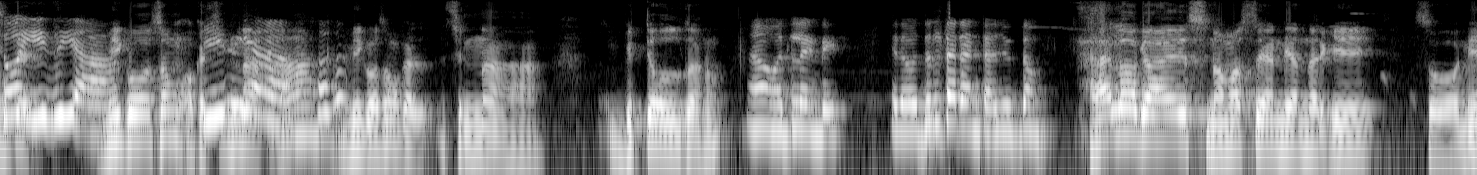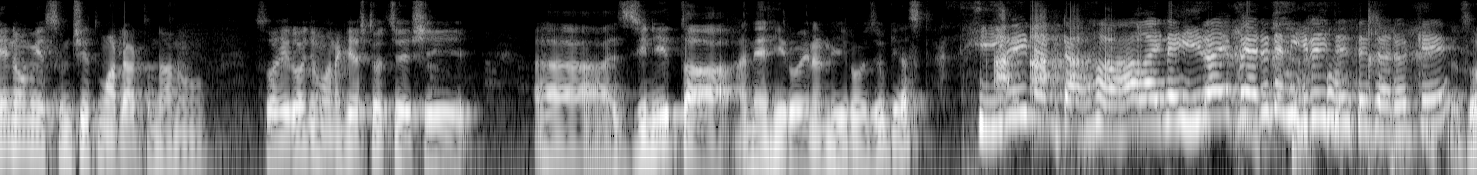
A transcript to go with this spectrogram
సో. ఈజీయా మీకోసం ఒక చిన్న మీకోసం ఒక చిన్న బిట్ వదులుతాను. వదిలేండి. ఏదో వదులుతారంట చూద్దాం. హలో గాయస్ నమస్తే అండి అందరికీ. సో నేను మీ సున్షిత్ మాట్లాడుతున్నాను. సో ఈరోజు మన గెస్ట్ వచ్చేసి జినీత అనే హీరోయిన్ అండి ఈరోజు గెస్ట్ హీరోయిన్ అంట ఆయన హీరో అయిపోయారు నేను హీరోయిన్ చేసేసారు ఓకే. సో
